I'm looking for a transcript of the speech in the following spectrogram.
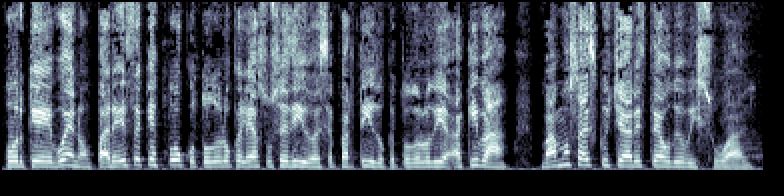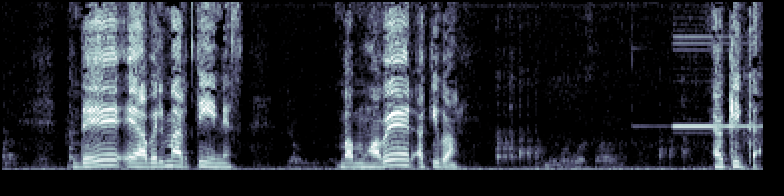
porque bueno, parece que es poco todo lo que le ha sucedido a ese partido, que todos los días, aquí va, vamos a escuchar este audiovisual de eh, Abel Martínez. Vamos a ver, aquí va. Aquí está.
